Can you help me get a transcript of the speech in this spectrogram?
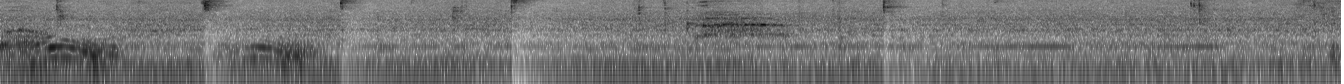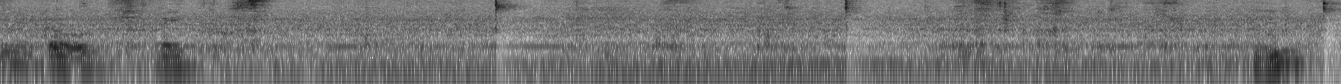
Wow! Ooh. Ah. Go. Straight. Hmm?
